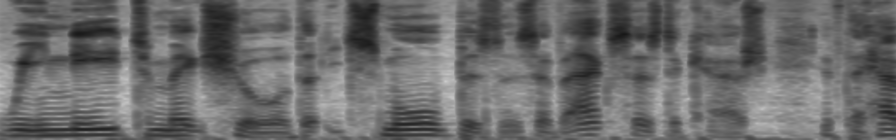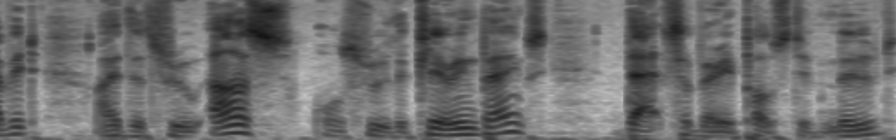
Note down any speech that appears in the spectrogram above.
we need to make sure that small business have access to cash if they have it, either through us or through the clearing banks. That's a very positive mood.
